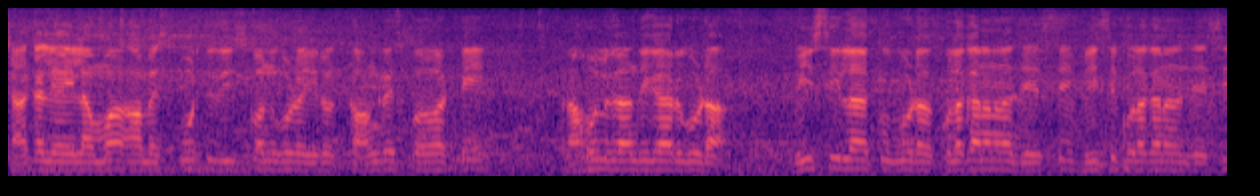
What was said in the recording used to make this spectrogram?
చాకలి ఐలమ్మ ఆమె స్ఫూర్తి తీసుకొని కూడా ఈరోజు కాంగ్రెస్ పార్టీ రాహుల్ గాంధీ గారు కూడా బీసీలకు కూడా కులగణన చేసి బీసీ కులగణన చేసి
